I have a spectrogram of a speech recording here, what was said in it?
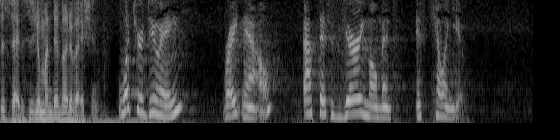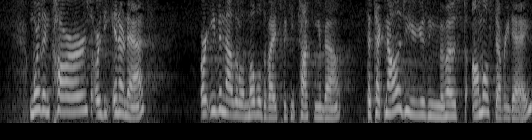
Just say, this is your Monday motivation. What you're doing right now, at this very moment, is killing you. More than cars or the internet, or even that little mobile device we keep talking about, the technology you're using the most almost every day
